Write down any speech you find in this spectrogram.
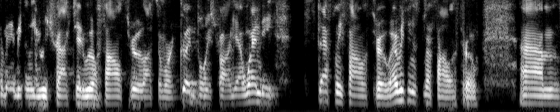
immediately retracted. We'll follow through. Lots of work. Good, boy, strong. Yeah, Wendy, definitely follow through. Everything's in the follow through. Um,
